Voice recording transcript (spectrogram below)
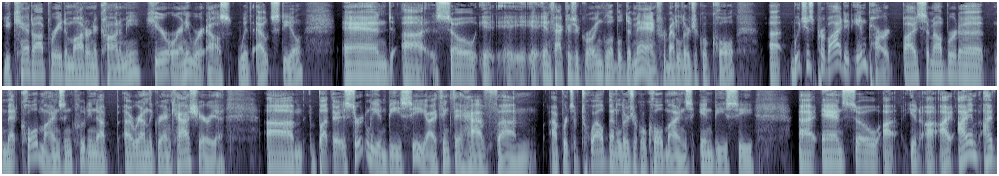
You can't operate a modern economy here or anywhere else without steel. And uh, so, it, it, in fact, there's a growing global demand for metallurgical coal. Uh, which is provided in part by some Alberta met coal mines, including up around the Grande Cache area. Um, but certainly in BC, I think they have um, upwards of 12 metallurgical coal mines in BC. Uh, and so, uh, you know, I, I am, I've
